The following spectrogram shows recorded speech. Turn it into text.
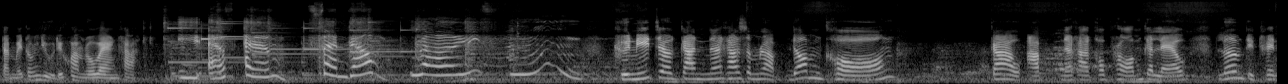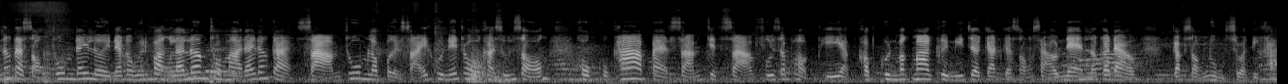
แต่ไม่ต้องอยู่ด้วยความระแวงค่ะ EFM Fandom Live อืมคืนนี้เจอกันนะคะสำหรับด้อมของ 9 up นะคะเขาพร้อมกันแล้ว เริ่มติดเทรนตั้งแต่ 2 ทุ่มได้เลยนะคะคุณฟังและเริ่มชมมาได้ตั้งแต่ 3 ทุ่มเราเปิดสายให้คุณได้โทรค่ะ 02 665 8373 ฟูสปอร์ตเพียบขอบคุณมาก ๆ คืนนี้เจอกันกับ2สาวแนนแล้วก็ดาวกับ 2 หนุ่มสวัสดีค่ะ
